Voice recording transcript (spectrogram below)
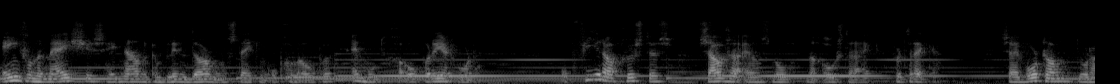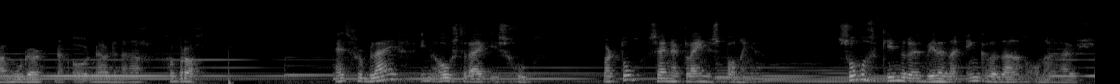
Een van de meisjes heeft namelijk een blinde darmontsteking opgelopen en moet geopereerd worden. Op 4 augustus zou zij alsnog naar Oostenrijk vertrekken. Zij wordt dan door haar moeder naar Den Haag gebracht. Het verblijf in Oostenrijk is goed, maar toch zijn er kleine spanningen. Sommige kinderen willen na enkele dagen al naar huis.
